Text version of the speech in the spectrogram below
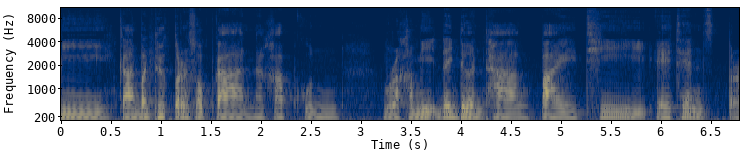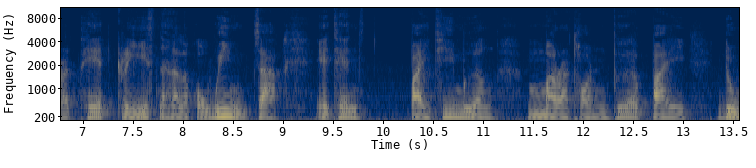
มีการบันทึกประสบการณ์นะครับ คุณมุราคามิได้เดินทางไปที่เอเธนส์ประเทศกรีซนะฮะแล้วก็วิ่งจากเอเธนส์ไปที่เมืองมาราธอนเพื่อไปดู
